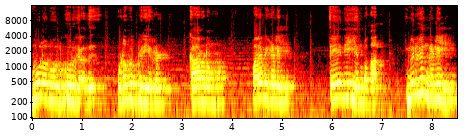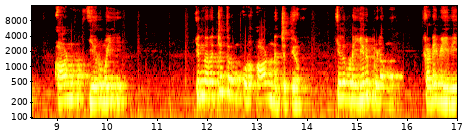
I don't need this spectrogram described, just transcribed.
மூலநூல் கூறுகிறது. உணவு பிரியர்கள் காரணம் பறவைகளில் தேனி என்பதால் மிருகங்களில் ஆண் எருமை. இந்த நட்சத்திரம் ஒரு ஆண் நட்சத்திரம். இதனுடைய இருப்பிடம் கடைவீதி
